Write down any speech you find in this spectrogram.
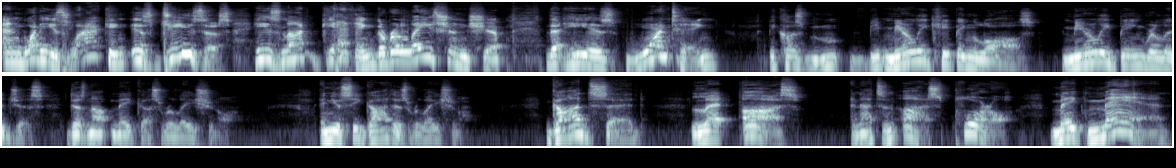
And what he's lacking is Jesus. He's not getting the relationship that he is wanting because merely keeping laws, merely being religious, does not make us relational. And you see, God is relational. God said, let us, and that's an us, plural, make man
